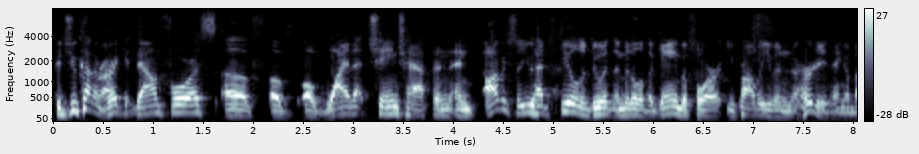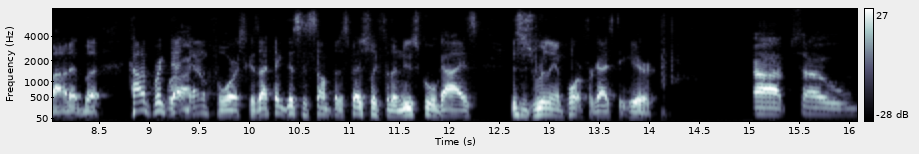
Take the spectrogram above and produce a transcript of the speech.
Could you kind of right. break it down for us of, of of why that change happened? And obviously, you had feel to do it in the middle of a game before you probably even heard anything about it. But kind of break right. that down for us because I think this is something, especially for the new school guys, this is really important for guys to hear. Uh, so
